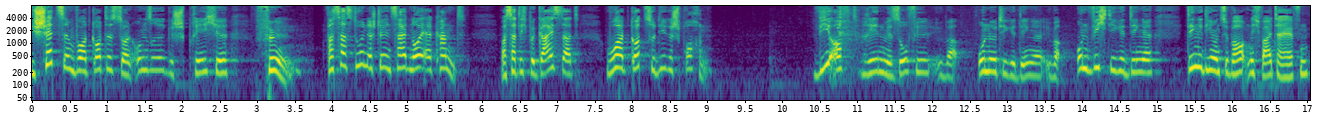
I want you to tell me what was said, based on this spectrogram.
Die Schätze im Wort Gottes sollen unsere Gespräche füllen. Was hast du in der stillen Zeit neu erkannt? Was hat dich begeistert? Wo hat Gott zu dir gesprochen? Wie oft reden wir so viel über unnötige Dinge, über unwichtige Dinge, Dinge, die uns überhaupt nicht weiterhelfen?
